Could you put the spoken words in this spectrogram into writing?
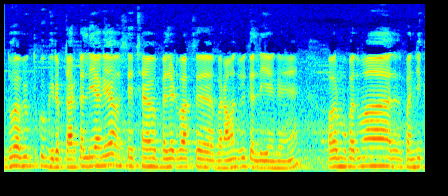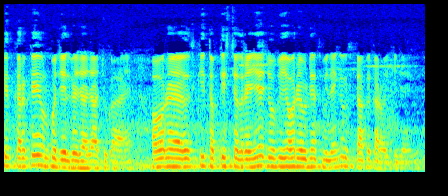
दो अभियुक्त को गिरफ़्तार कर लिया गया उससे छह बैलेट बॉक्स बरामद भी कर लिए गए हैं। और मुकदमा पंजीकृत करके उनको जेल भेजा जा चुका है और उसकी तफ्तीश चल रही है, जो भी और एविडेंस मिलेंगे, उस हिसाब से कार्रवाई की जाएगी।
